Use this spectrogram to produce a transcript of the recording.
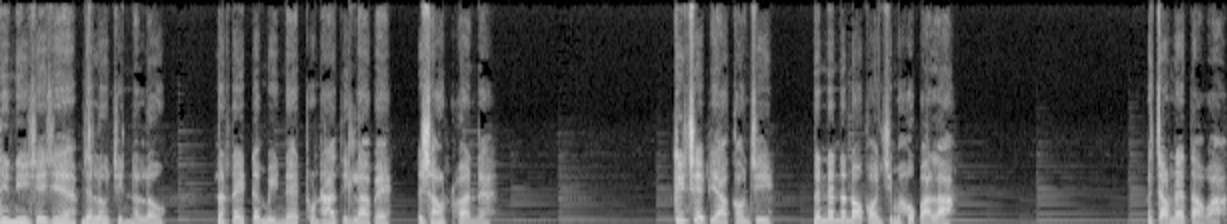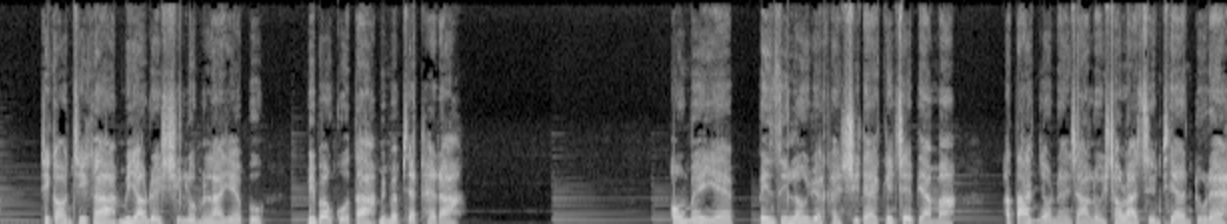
နီနီရဲရဲမျက်လုံးကြီးနှလုံးလက်နှိပ်တက်မီနဲ့ထွန်းထားသည်လားပဲအယောင်ထွက်နေကင်းချေပြားကောင်းကြီးနည်းနည်းနော်ကောင်းကြီးမဟုတ်ပါလားအကြောင်းနဲ့တာဝဒီကောင်ကြီးကမရောက်တယ်ရှိလို့မလာရဲဘူးမိဘကိုသာမိမပြတ်ထက်တာအုံးမင်းရဲ့ပင်စည်းလုံးရွက်ခံရှိတဲ့ကင်းချေပြားမှာအသားညှော်နှမ်းကြလို့ရောက်လာခြင်းဖြစ်တူတယ်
